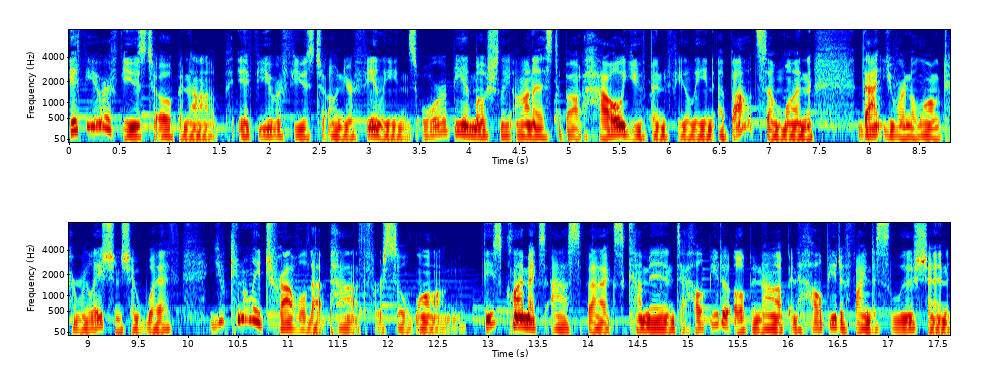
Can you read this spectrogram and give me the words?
If you refuse to open up, if you refuse to own your feelings or be emotionally honest about how you've been feeling about someone that you were in a long term relationship with, you can only travel that path for so long. These climax aspects come in to help you to open up and help you to find a solution,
